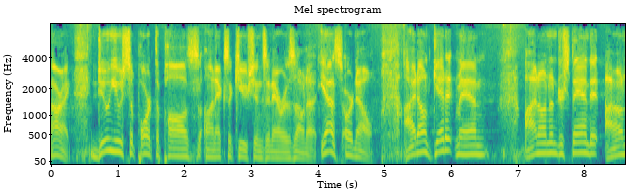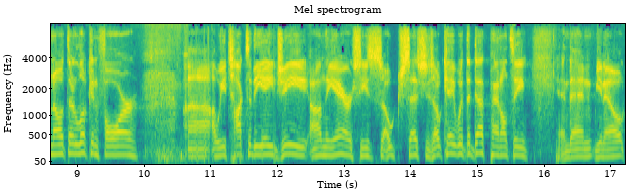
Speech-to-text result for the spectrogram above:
All right. Do you support the pause on executions in Arizona? Yes or no? I don't get it, man. I don't understand it. I don't know what they're looking for. Uh, we talked to the AG on the air. She's so, says she's okay with the death penalty, and then you know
